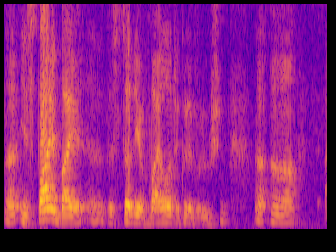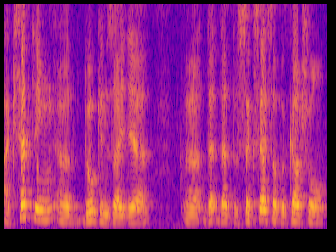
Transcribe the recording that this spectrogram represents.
uh, inspired by uh, the study of biological evolution, uh, uh accepting uh, Dawkins' idea uh, that, that the success of a cultural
